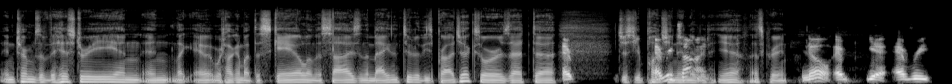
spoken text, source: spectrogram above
in terms of the history and and like uh, we're talking about the scale and the size and the magnitude of these projects, or is that uh, every, just you punching every time. in? yeah, that's great. No, every, yeah, every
